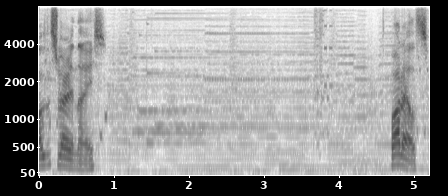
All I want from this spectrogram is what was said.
Well, that's very nice. What else?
